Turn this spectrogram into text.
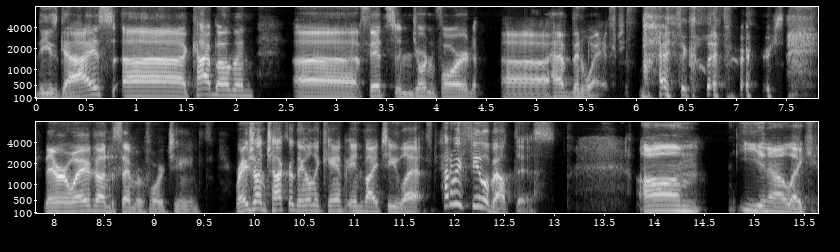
these guys. Uh, Ky Bowman, uh, Fitz, and Jordan Ford uh, have been waived by the Clippers. they were waived on December 14th. Rayjon Tucker, the only camp invitee left. How do we feel about this? Um, you know, like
